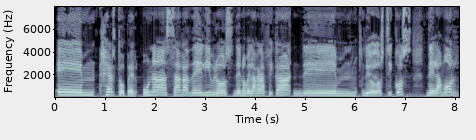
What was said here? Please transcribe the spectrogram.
Eh, una saga de libros de novela gráfica de, mm, de dos chicos, del amor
